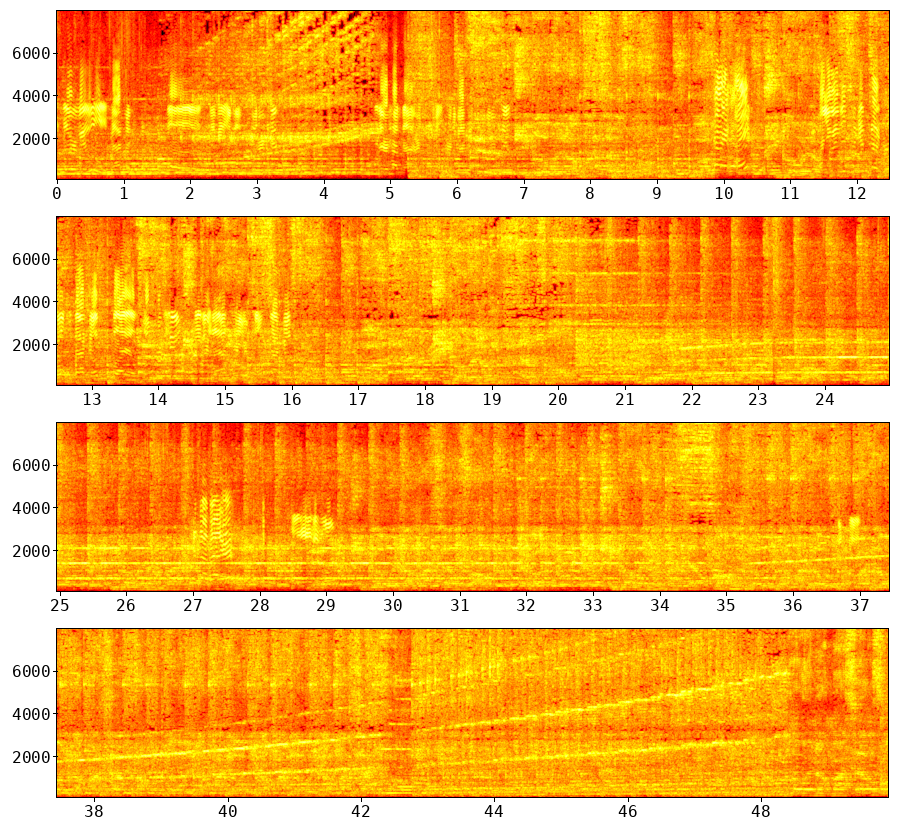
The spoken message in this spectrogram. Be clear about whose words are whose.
Speaker 1: that they were back maybe like a month or two. Either have that or
Speaker 2: ourselves.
